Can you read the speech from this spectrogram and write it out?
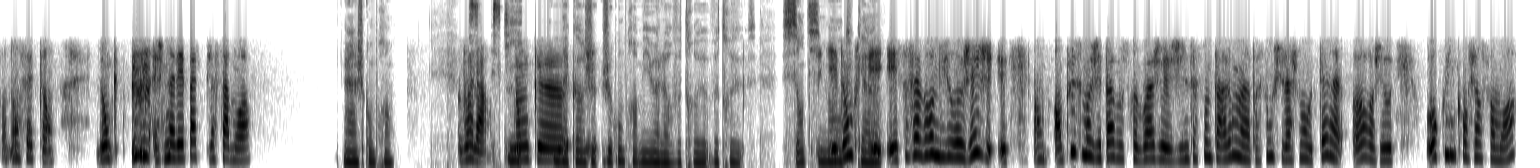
pendant 7 ans. Donc, je n'avais pas de place à moi. Ah, je comprends. Voilà. Ce qui- Donc, euh, D'accord, je, je comprends mieux alors votre, votre sentiment et en donc, tout cas. et, et ce syndrome du rejet, euh, en, en plus, moi, j'ai pas votre voix, j'ai j'ai une façon de parler, on a l'impression que je suis vachement hautaine. Or, j'ai aucune confiance en moi,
